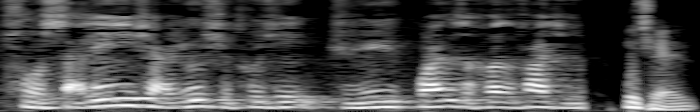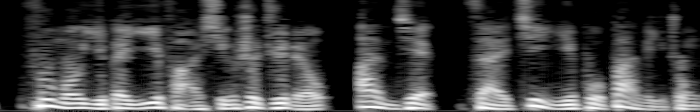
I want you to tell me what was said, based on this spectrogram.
处三年以下有期徒刑、拘役、管制或者罚金。目前，付某已被依法刑事拘留，案件在进一步办理中。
